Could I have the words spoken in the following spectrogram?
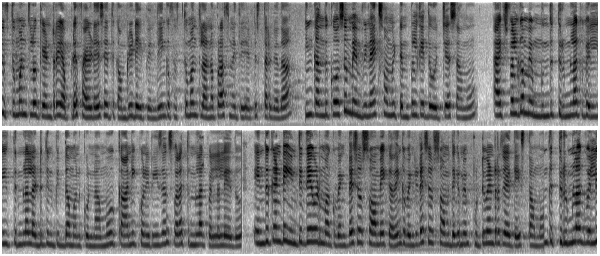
ఫిఫ్త్ మంత్లోకి ఎంటర్ అప్పుడే ఫైవ్ డేస్ అయితే కంప్లీట్ అయిపోయింది. ఇంకా ఫిఫ్త్ మంత్లో అన్నప్రాసన అయితే చేపిస్తారు కదా. ఇంకా అందుకోసం మేము వినాయక స్వామి టెంపుల్కి అయితే వచ్చేసాము. యాక్చువల్గా మేము ముందు తిరుమలకి వెళ్ళి తిరుమల లడ్డు తినిపిద్దాం అనుకున్నాము. కానీ కొన్ని రీజన్స్ వల్ల తిరుమలకి వెళ్ళలేదు. ఎందుకంటే ఇంటి దేవుడు మాకు వెంకటేశ్వర స్వామి కదా ఇంకా వెంకటేశ్వర స్వామి దగ్గర మేము పుట్టి వెంట్రుకలు అయితే ఇస్తాము. ఇంకా తిరుమలకి వెళ్ళి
